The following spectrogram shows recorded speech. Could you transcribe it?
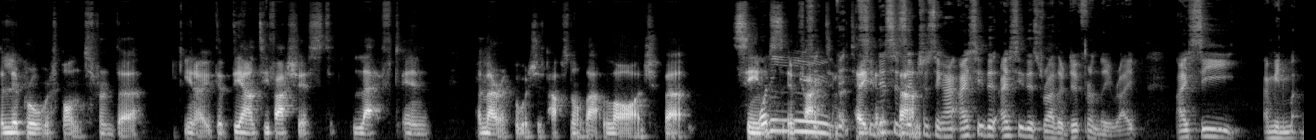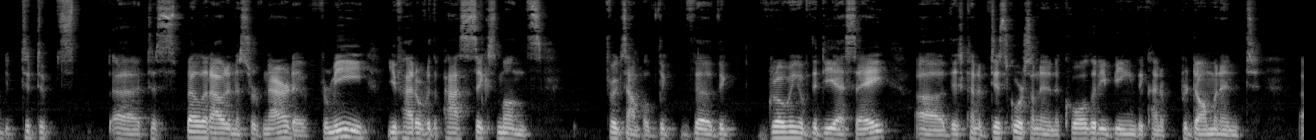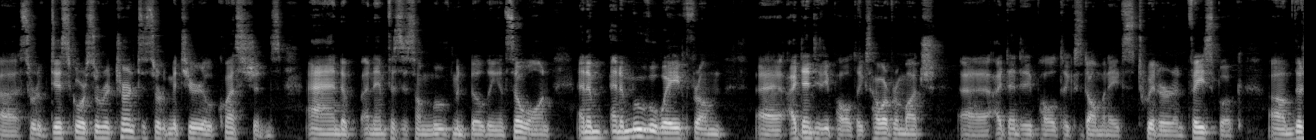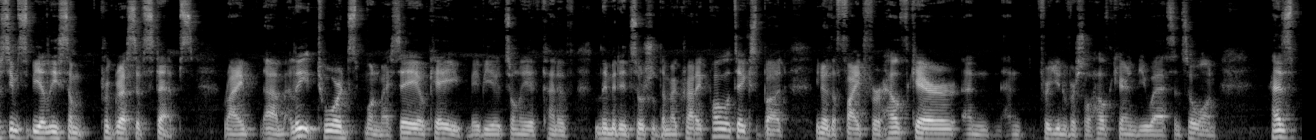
the liberal response from the you know the, the anti-fascist left in America, which is perhaps not that large, but seems in fact to have See, taken a this is stand. interesting. I, I see that. I see this rather differently, right? I see. I mean, to to uh, to spell it out in a sort of narrative. For me, you've had over the past six months, for example, the the, the growing of the DSA, uh, this kind of discourse on inequality being the kind of predominant. Uh, sort of discourse, a return to sort of material questions, and a, an emphasis on movement building and so on, and a, and a move away from uh, identity politics, however much uh, identity politics dominates Twitter and Facebook, um, there seems to be at least some progressive steps, right? Um, at least towards one might say, okay, maybe it's only a kind of limited social democratic politics, but you know the fight for healthcare and and for universal healthcare in the U.S. and so on has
